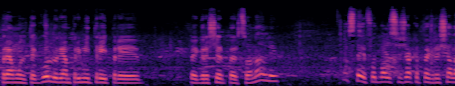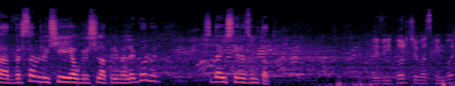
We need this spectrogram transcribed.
prea multe goluri, am primit trei pe, pe greșeli personale. Asta e, fotbalul se joacă pe greșeala adversarului și ei au greșit la primele goluri și de aici și rezultatul. Pe viitor ceva schimbări?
